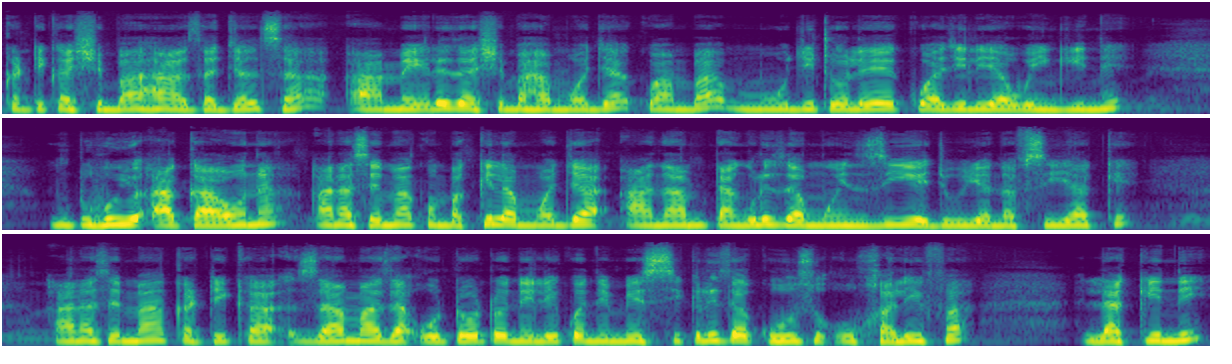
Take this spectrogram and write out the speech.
katika shabaha za jalsa ameeleza shabaha moja kwamba mujitolee kwa ajili ya wengine. Mtu huyu akaona anasema kwamba kila mmoja anamtanguliza mwenzie juu ya nafsi yake. Anasema katika zama za utoto nilikuwa nimesikiliza kuhusu ukhalifa lakini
